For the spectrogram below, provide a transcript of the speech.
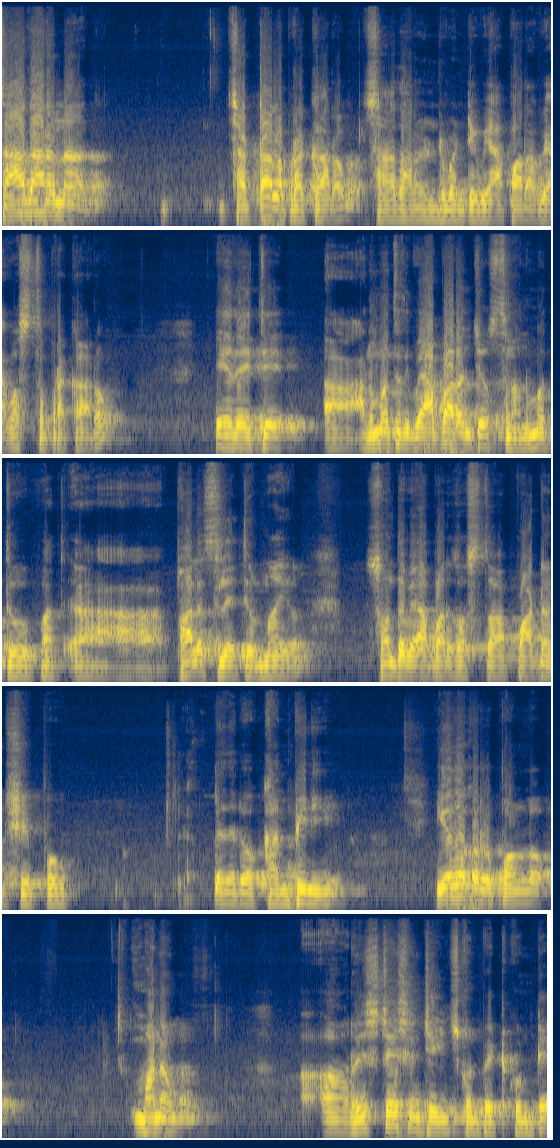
సాధారణ చట్టాల ప్రకారం సాధారణటువంటి వ్యాపార వ్యవస్థ ప్రకారం ఏదైతే ఆ అనుమతి వ్యాపారం చేస్తున్న అనుమతి ప- పాలసీలు అయితే ఉన్నాయో సొంత వ్యాపార సంస్థ పార్ట్నర్షిప్ లేదంటే ఒక కంపెనీ ఏదో ఒక రూపంలో మనం రిజిస్ట్రేషన్ చేయించుకొని పెట్టుకుంటే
